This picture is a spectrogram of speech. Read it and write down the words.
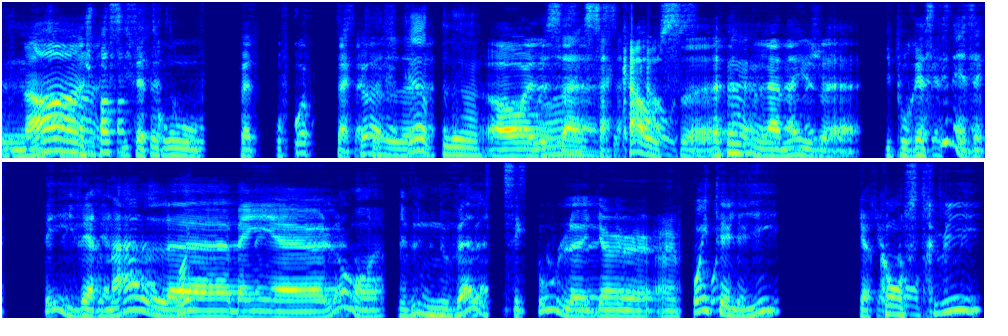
Euh, non, je pense qu'il fait trop, fait trop froid pour que ça colle. là. Ah ouais, là, ça, ça casse euh, la neige. Euh. Puis pour rester dans les activités hivernales, ben là, on a vu une nouvelle, c'est cool. Il y a un, un pointelier qui a construit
